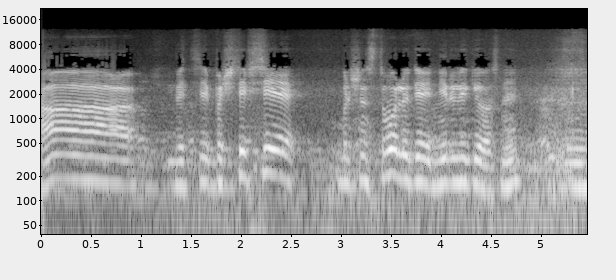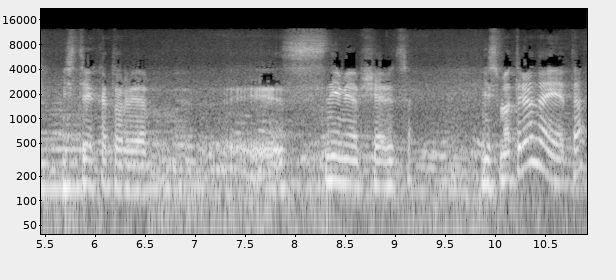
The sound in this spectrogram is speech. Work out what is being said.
А ведь почти все, большинство людей нерелигиозные, из тех, которые э, с ними общаются. Несмотря на это,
